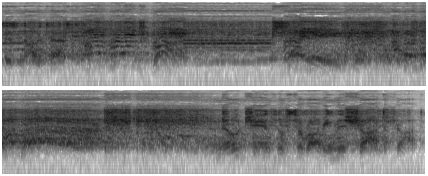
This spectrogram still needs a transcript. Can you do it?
This is not a test. High range! No chance of surviving this shot.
